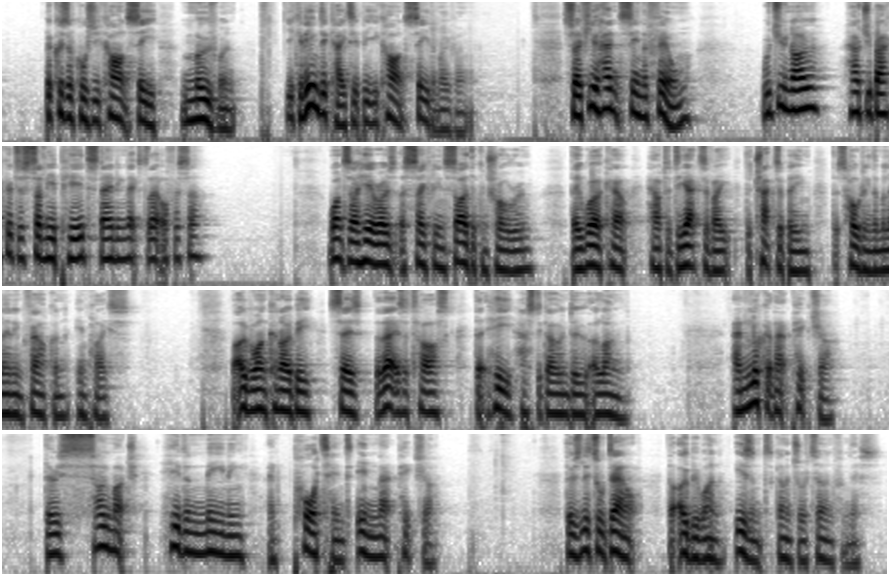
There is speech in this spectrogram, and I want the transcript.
because, of course, you can't see movement. You can indicate it, but you can't see the movement. So, if you hadn't seen the film, would you know how Chewbacca just suddenly appeared standing next to that officer? Once our heroes are safely inside the control room, they work out how to deactivate the tractor beam that's holding the Millennium Falcon in place. But Obi Wan Kenobi says that that is a task that he has to go and do alone. And look at that picture. There is so much hidden meaning and portent in that picture. There's little doubt that Obi Wan isn't going to return from this.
